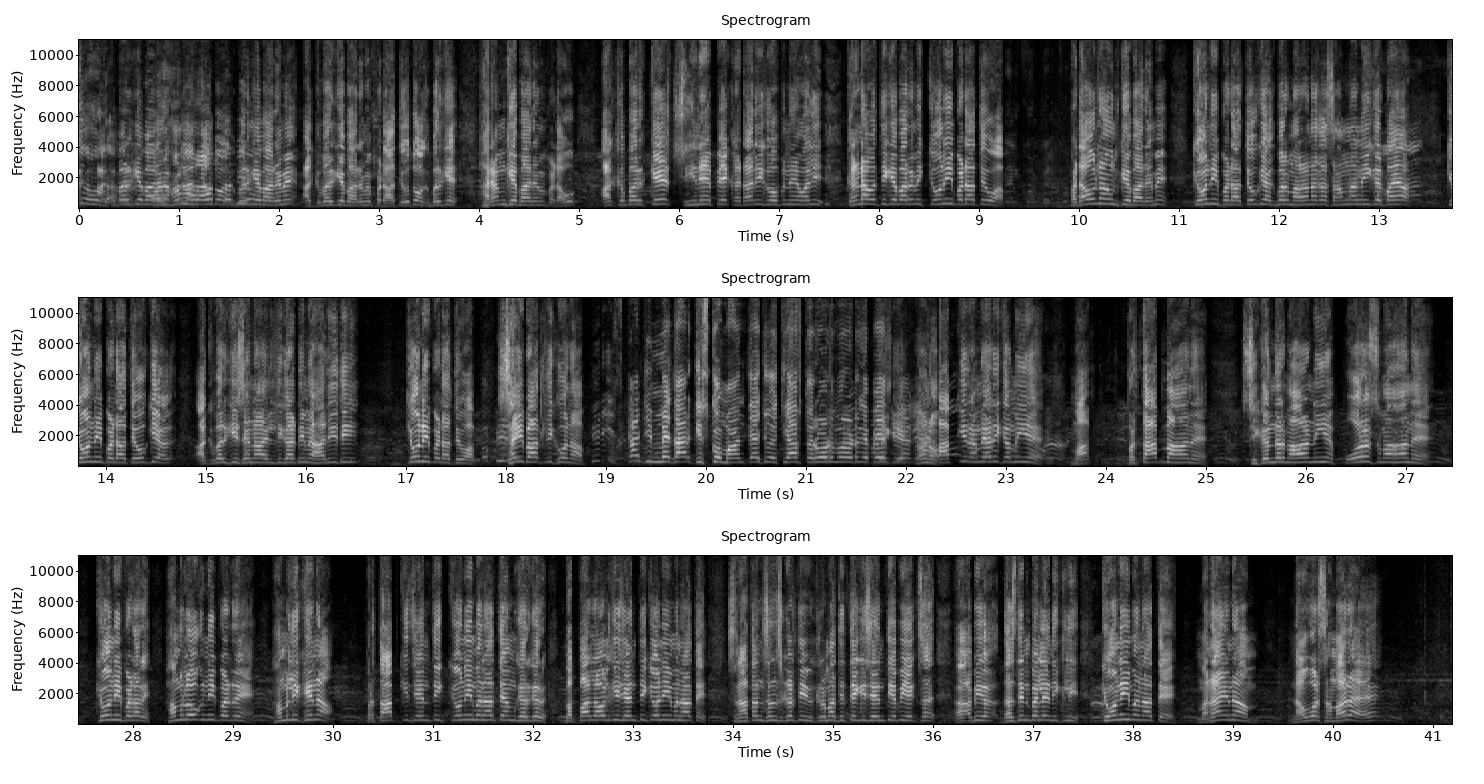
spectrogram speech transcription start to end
से होगा। अकबर के बारे में पढ़ाते हो तो अकबर के बारे में अकबर के बारे में पढ़ाते हो तो अकबर के हरम के बारे में पढ़ाओ। अकबर के सीने पे कटारी घोपने वाली कर्णावती के बारे में क्यों नहीं पढ़ाते हो आप? पढ़ाओ ना उनके बारे में। क्यों नहीं पढ़ाते हो कि अकबर महाराणा का सामना नहीं कर पाया? क्यों नहीं पढ़ाते हो कि अकबर की सेना हल्दी घाटी में हारी थी? क्यों नहीं पढ़ाते हो आप? सही बात लिखो ना आप। फिर इसका जिम्मेदार किसको मानते हैं जो इतिहास तरोड़ मरोड़ के पेश किया नो नो आपकी रमयारी कमी है। प्रताप महान है सिकंदर महान नहीं है पोरस महान है। क्यों नहीं पढ़ा रहे? हम लोग नहीं पढ़ रहे हैं। हम लिखे ना। प्रताप की जयंती क्यों नहीं मनाते हम घर घर बप्पा लाल की जयंती क्यों नहीं मनाते? सनातन संस्कृति विक्रमादित्य की जयंती अभी एक अभी दस दिन पहले निकली। क्यों नहीं मनाते? मनाए ना हम। नववर्ष हमारा है।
